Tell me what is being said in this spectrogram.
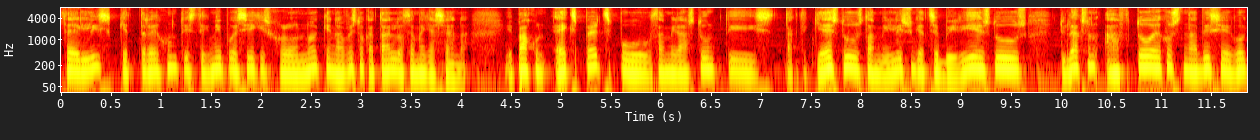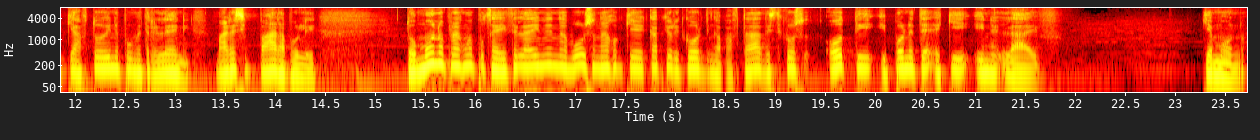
θέλεις και τρέχουν τη στιγμή που εσύ έχεις χρόνο και να βρεις το κατάλληλο θέμα για σένα. Υπάρχουν experts που θα μοιραστούν τις τακτικές τους, θα μιλήσουν για τις εμπειρίες τους. Τουλάχιστον αυτό έχω συναντήσει εγώ και αυτό είναι που με τρελαίνει. Μ' αρέσει πάρα πολύ. Το μόνο πράγμα που θα ήθελα είναι να μπορούσα να έχω και κάποιο recording από αυτά. Δυστυχώς, ό,τι υπόνεται εκεί είναι live. Και μόνο.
